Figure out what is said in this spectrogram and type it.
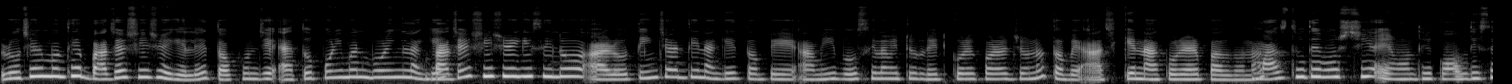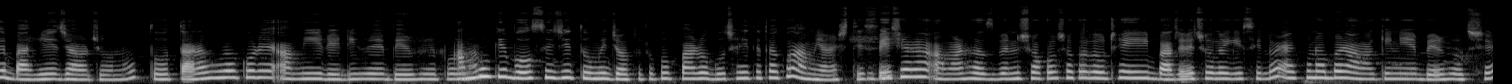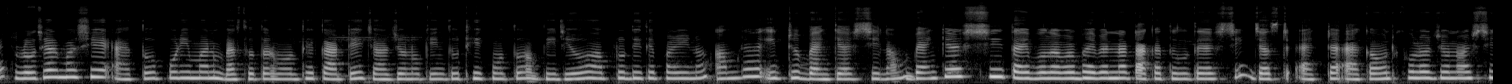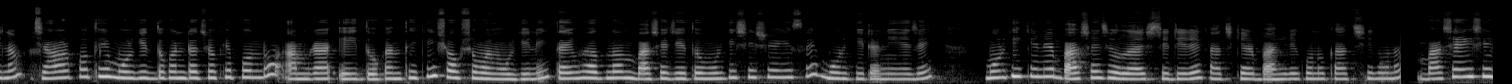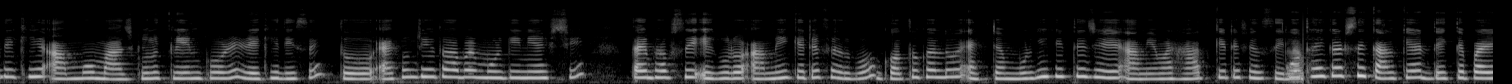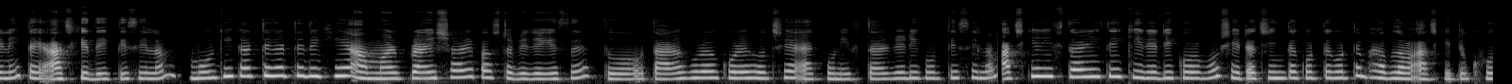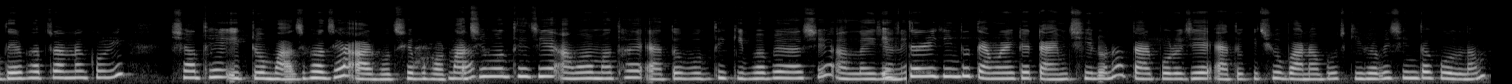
রোজার মধ্যে বাজার শেষ হয়ে গেলে তখন যে এত পরিমাণ বোরিং লাগে, বাজার শেষ হয়ে গেছিল আরও তিন চার দিন আগে। তবে আমি বলছিলাম একটু লেট করে করার জন্য, তবে আজকে না করে আর পারল না। মাছ ধুতে বসছি, এর মধ্যে কল দিছে বাহিরে যাওয়ার জন্য। তো তাড়াহুড়ো করে আমি রেডি হয়ে বের হয়ে পড়লাম। আম্মুকে বলছি যে, তুমি যতটুকু পারো গুছাইতে থাকো, আমি আসতেছি। বেচারা আমার হাজবেন্ড সকাল সকাল উঠেই বাজারে চলে গেছিল, এখন আবার আমাকে নিয়ে বের হচ্ছে। রোজার মাসে এত পরিমাণ ব্যস্ততার মধ্যে কাটে, যার জন্য কিন্তু ঠিক মতো ভিডিও আপলোড দিতে পারি না। আমরা একটু ব্যাংকে আসছিলাম। ব্যাংকে আসছি, তাই বলে আবার ভাইবেন না, টাকা তুলতে আসছি। জাস্ট একটা অ্যাকাউন্ট খোলার জন্য আসছিলাম। যাওয়ার পথে মুরগির দোকানটা চোখে পড়ল। আমরা এই দোকান থেকেই সবসময় মুরগি নেই, তাই ভাবলাম বাসে যেহেতু মুরগি শেষ হয়ে গেছে, মুরগিটা নিয়ে যাই। মুরগি কিনে বাসায় চলে আসছি ডিরেক্ট আজকে আর বাহিরে কোনো কাজ ছিল না। বাসায় এসে দেখি আম্মু মাছগুলো ক্লিন করে রেখে দিছে। তো এখন যেহেতু আবার মুরগি নিয়ে আসছি তাই ভাবছি এগুলো আমি কেটে ফেলব। গতকালও একটা মুরগি কেটে যে আমি আমার হাত কেটে ফেলছিলাম। কোথায় কাটছি কালকে আর দেখতে পারিনি, তাই আজকে দেখতেছিলাম। মুরগি কাটতে কাটতে দেখি আমার প্রায় সাড়ে পাঁচটা বেজে গেছে, তো তাড়াহুড়া করে হচ্ছে এখন ইফতার রেডি করতেছিলাম। আজকের ইফতারিতে কি রেডি করব সেটা চিন্তা করতে করতে ভাবলাম, আজকে একটু খুদের ভাত রান্না করি। সাথে একটু মাছ ভাজা আর হচ্ছে ভর্তা। মাঝে মধ্যে যে আমার মাথায় এত বুদ্ধি কীভাবে আসে আল্লাহ জানে। ইফতারে কিন্তু তেমন একটা টাইম ছিল না। তারপরে যে এত কিছু বানাবো কীভাবে চিন্তা করলাম।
